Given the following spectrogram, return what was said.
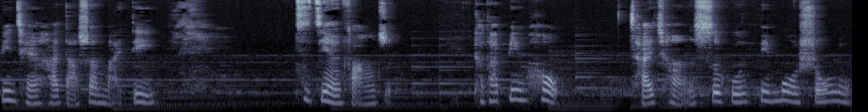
并且还打算买地自建房子。可他病后，财产似乎被没收了。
